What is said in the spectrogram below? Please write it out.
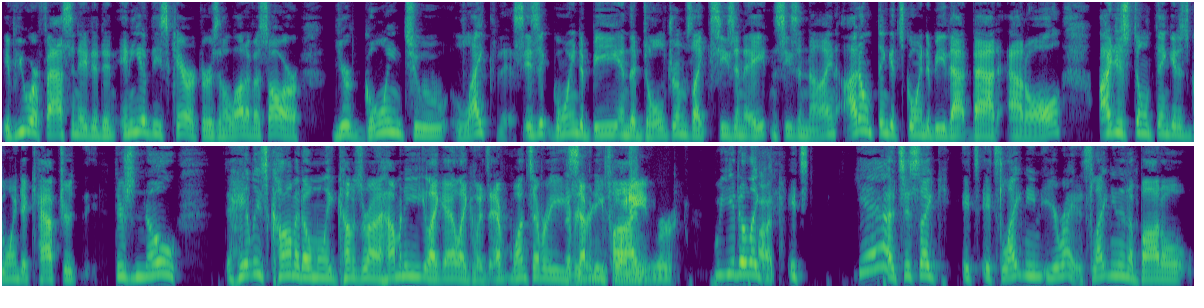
if you are fascinated in any of these characters and a lot of us are you're going to like this. Is it going to be in the doldrums like season 8 and season 9 i don't think it's going to be that bad at all. I just don't think it is going to capture there's no Halley's Comet only comes around how many like eh, like what's once every, every 75 well, you know like uh, it's yeah it's just like it's it's lightning you're right it's lightning in a bottle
